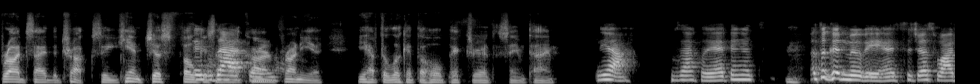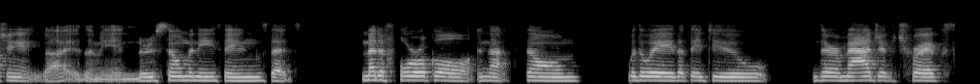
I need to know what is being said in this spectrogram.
broadside the truck. So you can't just focus exactly. on that car in front of you. You have to look at the whole picture at the same time. Yeah, exactly. I think it's hmm. that's a good movie. I suggest watching it, you guys. I mean, there's so many things that's metaphorical in that film with the way that they do their magic tricks,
